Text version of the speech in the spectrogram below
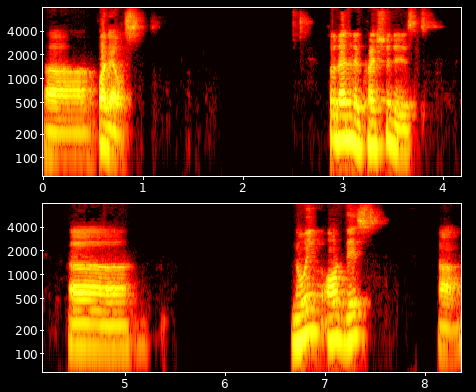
Uh, what else? So then the question is, uh, knowing all this, uh,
